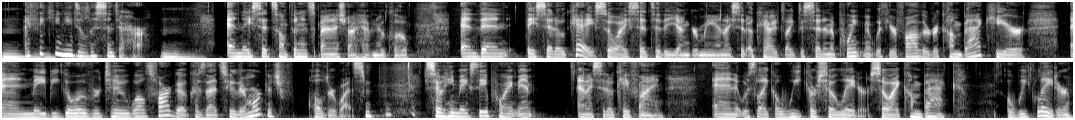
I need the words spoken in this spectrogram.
I think you need to listen to her. And they said something in Spanish. I have no clue. And then they said, okay. So I said to the younger man, I said, okay, I'd like to set an appointment with your father to come back here and maybe go over to Wells Fargo because that's who their mortgage holder was. so he makes the appointment. And I said, okay, fine. And it was like a week or so later. So I come back a week later,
